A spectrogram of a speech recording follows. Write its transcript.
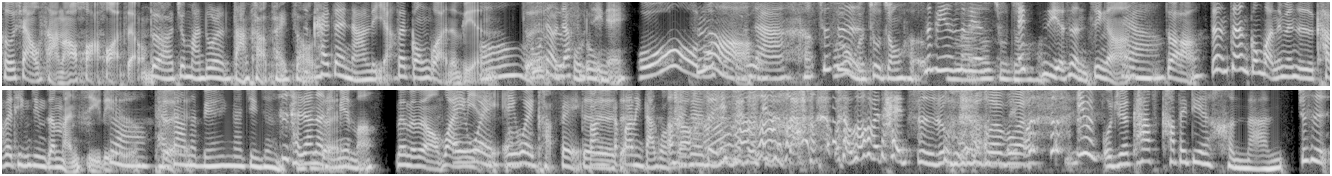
喝下午茶，然后画画这样子。对啊，就蛮多人打卡拍照。开在哪里啊？在公馆那边哦，对，在我家附近诶。哦，真的啊，就是我们住中和那边那边，哎，也是很近啊。对啊，对啊，但但公馆那边的咖啡厅竞争蛮激烈的。台大那边应该竞争是台大那里面吗？没有没有没有，外面 A 位 A 位咖啡，帮你帮你打广告，对 对，一直 一直打。我想说会不会太自入？不会不会，因为我觉得咖咖啡店很难，就是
